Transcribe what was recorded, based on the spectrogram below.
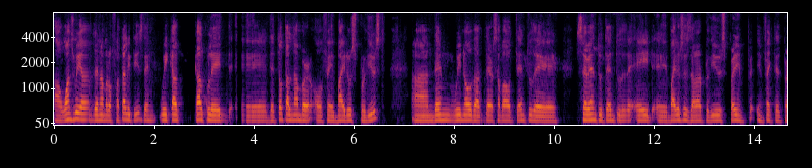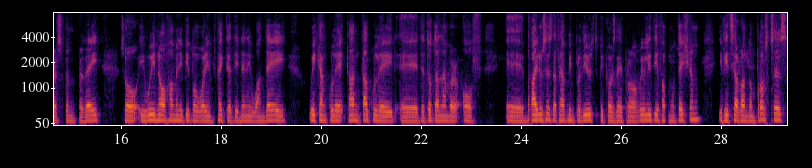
uh, once we have the number of fatalities, then we cal calculate uh, the total number of uh, virus produced, and then we know that there's about 10 to the 7 to 10 to the 8 uh, viruses that are produced per inf infected person per day. So if we know how many people were infected in any one day, we can calculate, can calculate the total number of uh, viruses that have been produced because the probability of a mutation, if it's a random process,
